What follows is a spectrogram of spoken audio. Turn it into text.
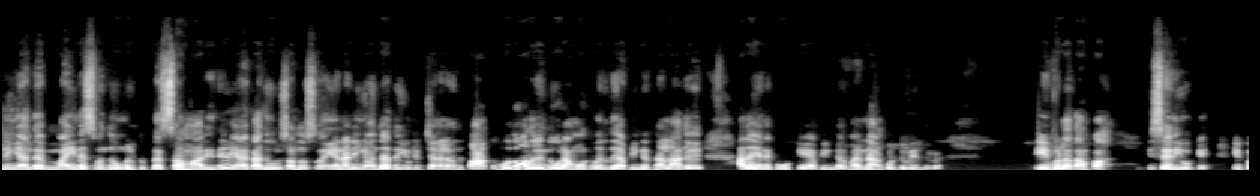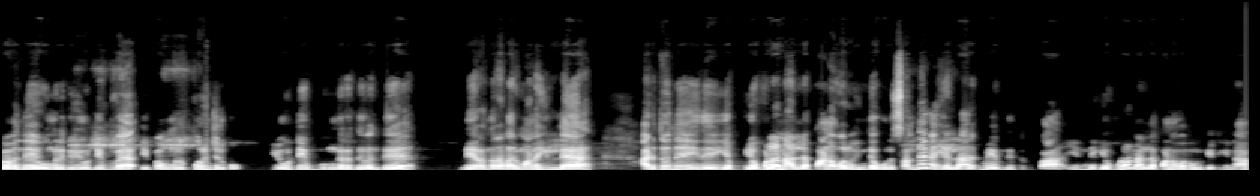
நீங்க அந்த மைனஸ் வந்து உங்களுக்கு பிளஸ்ஸா மாறிது. எனக்கு அது ஒரு சந்தோஷம் தான். ஏன்னா நீங்க வந்து அந்த யூடியூப் சேனலை வந்து பார்க்கும்போதும் அதுல இருந்து ஒரு அமௌண்ட் வருது அப்படிங்கறதுனால நான் அது அதை எனக்கு ஓகே அப்படிங்கிற மாதிரி நான் கொண்டு போயிருந்துருவேன் இவ்வளவுதான்ப்பா. சரி ஓகே இப்ப வந்து உங்களுக்கு யூடியூப் வே- இப்ப உங்களுக்கு புரிஞ்சிருக்கும். யூடியூப்ங்கிறது வந்து நிரந்தர வருமானம் இல்லை. அடுத்து வந்து இது எப்- எவ்வளோ நல்ல பணம் வரும்? இந்த ஒரு சந்தேகம் எல்லாருக்குமே இருந்துட்டு இருக்குப்பா. இன்னும் எவ்வளோ நல்ல பணம் வரும்னு கேட்டிங்கன்னா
